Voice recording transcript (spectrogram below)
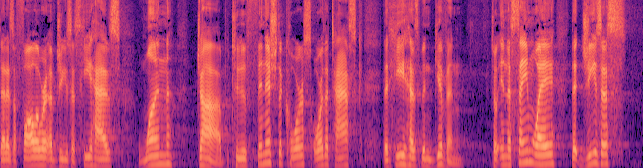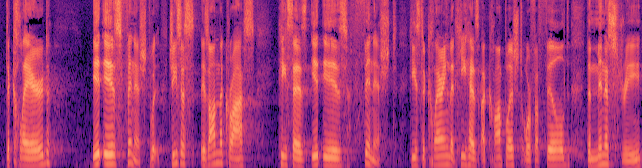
that as a follower of Jesus, he has one job to finish the course or the task that he has been given. So, in the same way that Jesus declared, It is finished. Jesus is on the cross. He says, It is finished. He's declaring that he has accomplished or fulfilled the ministry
